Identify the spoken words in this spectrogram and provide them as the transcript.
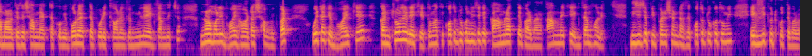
আমার হচ্ছে সামনে একটা খুবই বড় একটা পরীক্ষা, অনেকজন মিলে এক্সাম দিচ্ছে। নর্মালি ভয় হওয়াটা স্বাভাবিক। বাট ওইটাকে ভয়কে কন্ট্রোলে রেখে তোমাকে কতটুকু নিজেকে কাম রাখতে পারবে আর কাম রেখে এক্সাম হলে নিজের যে প্রিপারেশনটা আছে, কতটুকু তুমি এক্সিকিউট করতে পারবে,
